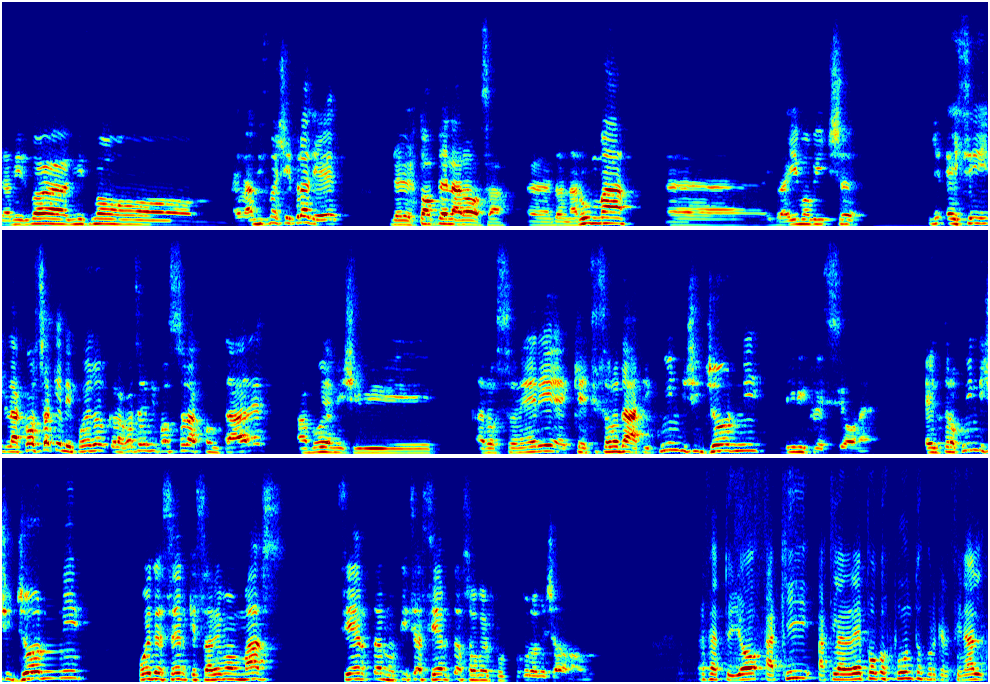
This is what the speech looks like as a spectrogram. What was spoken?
La misma, el mismo, la misma cifra de, del top de la rosa. Eh, Donnarumma, eh, Ibrahimovic, e sì, la cosa che vi, puedo, la cosa che vi posso raccontare a voi amici rossoneri è che si sono dati 15 giorni di riflessione. Entro 15 giorni puede ser que sabemos más cierta noticia cierta sobre el futuro de Chalanoglu. Perfecto, yo aquí aclararé pocos puntos porque al final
